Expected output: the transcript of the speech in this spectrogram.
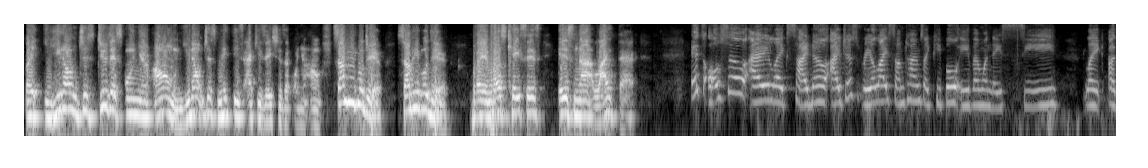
but you don't just do this on your own. You don't just make these accusations up on your own. Some people do. Some people do, but in most cases, it's not like that. It's also I like side note, I just realized sometimes like people even when they see like a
